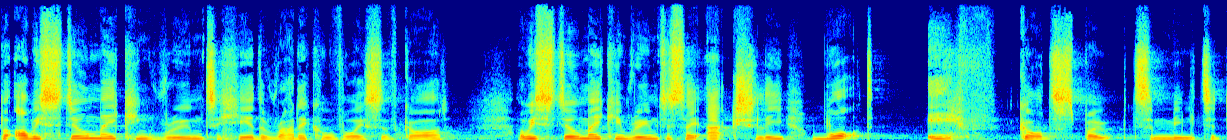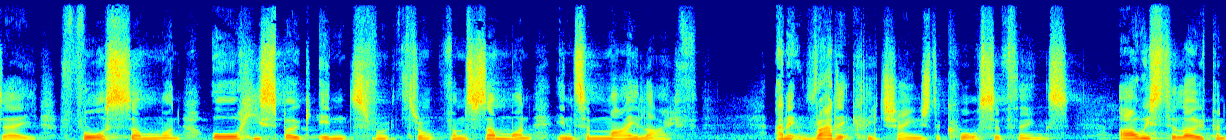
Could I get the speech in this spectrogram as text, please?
but are we still making room to hear the radical voice of God? Are we still making room to say, actually, what if God spoke to me today for someone, or he spoke in, from, from someone into my life, and it radically changed the course of things? Are we still open?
